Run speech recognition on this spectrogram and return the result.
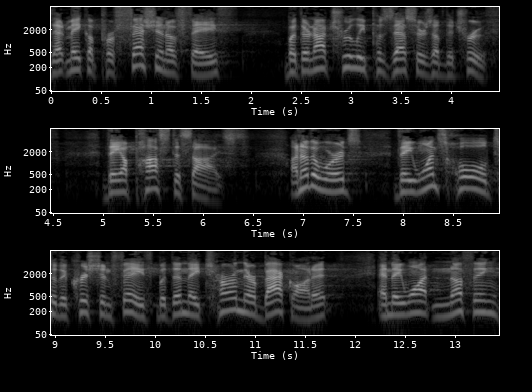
that make a profession of faith, but they're not truly possessors of the truth. They apostatize. In other words, they once hold to the Christian faith, but then they turn their back on it and they want nothing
